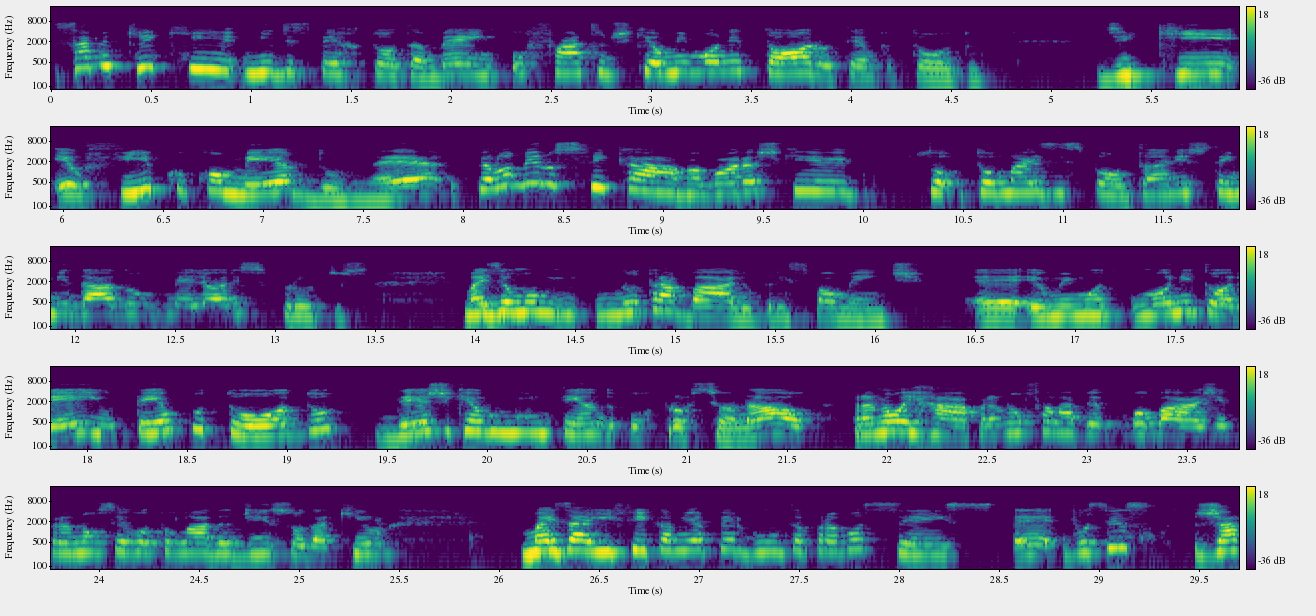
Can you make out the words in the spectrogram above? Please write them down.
Sabe o que, que me despertou também? O fato de que eu me monitoro o tempo todo. De que eu fico com medo, né? Pelo menos ficava, agora acho que estou mais espontânea, isso tem me dado melhores frutos. Mas eu, no trabalho, principalmente, é, eu me monitorei o tempo todo, desde que eu me entendo por profissional, para não errar, para não falar bobagem, para não ser rotulada disso ou daquilo. Mas aí fica a minha pergunta para vocês. É, vocês já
